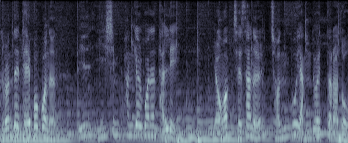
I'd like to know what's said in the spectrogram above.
그런데 대법원은 1, 2심 판결과는 달리 영업 재산을 전부 양도했더라도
